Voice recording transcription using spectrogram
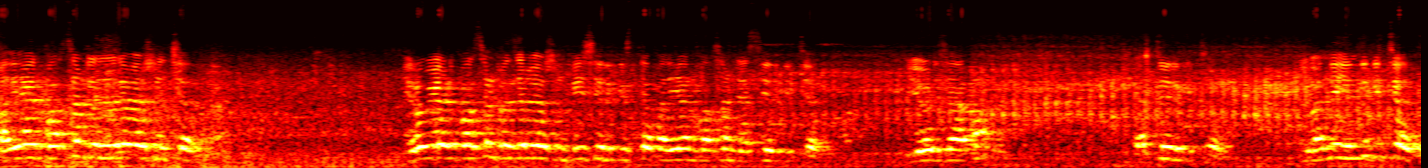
పదిహేను పర్సెంట్ రిజర్వేషన్ ఇచ్చారు. ఇరవై ఏడు పర్సెంట్ రిజర్వేషన్ బీసీలకు ఇస్తే పదిహేను పర్సెంట్ ఎస్సీలకు ఇచ్చారు. ఏడు శాతం ఎస్టీలకు ఇచ్చారు. ఇవన్నీ ఎందుకు ఇచ్చారు?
